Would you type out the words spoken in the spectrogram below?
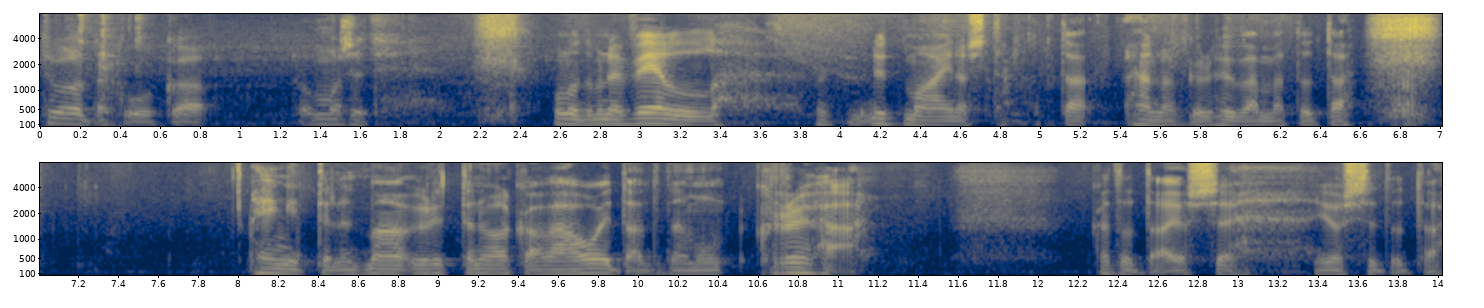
tuolta kuulkaa tommoset, mulla on tämmönen vello, nyt, nyt mainosta, mutta hän on kyllä hyvä. Mä tota, hengittelen. Mä oon yrittänyt alkaa vähän hoitaa tätä mun kröhää. Katsotaan, jos se, jos se tota,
